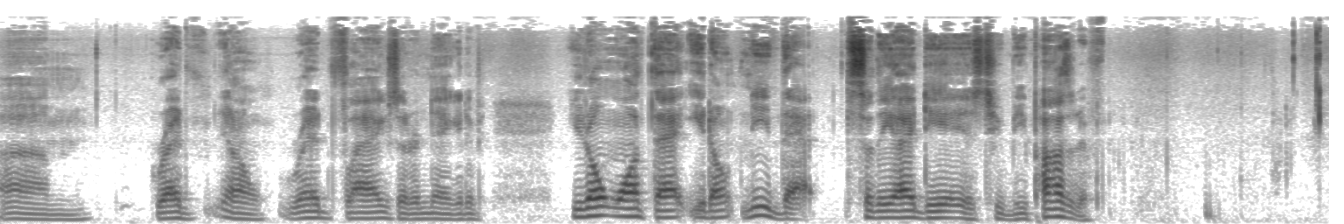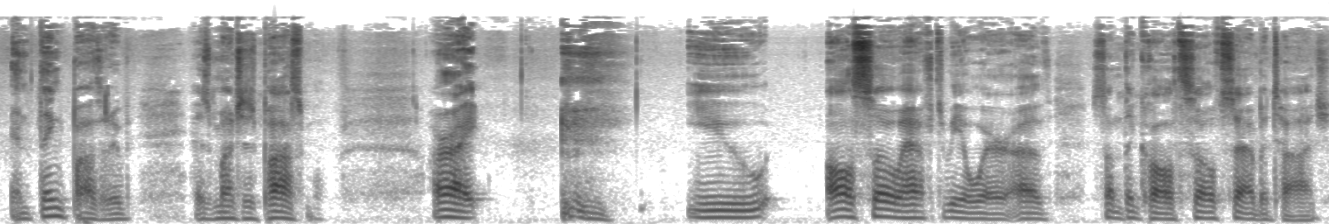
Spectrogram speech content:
um, red you know red flags that are negative. You don't want that. You don't need that. So the idea is to be positive and think positive as much as possible. All right. You also have to be aware of something called self-sabotage.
